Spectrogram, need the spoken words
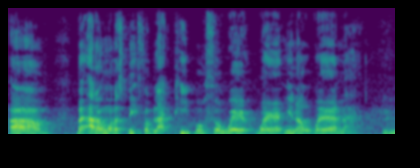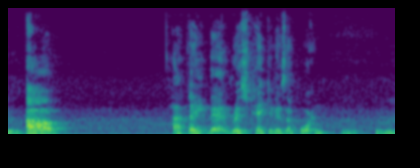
um, but I don't want to speak for black people. So where, where, you know, where am I? Mm-hmm. Um, I think that risk taking is important. Mm-hmm.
